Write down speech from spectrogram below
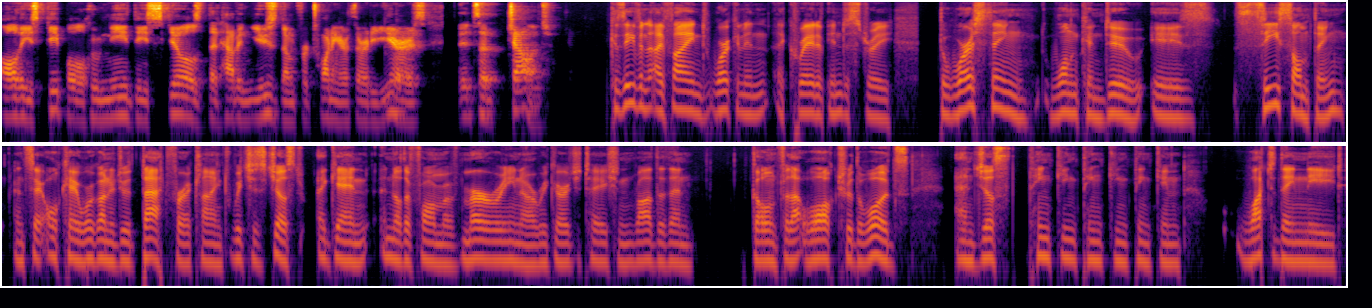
all these people who need these skills that haven't used them for 20 or 30 years? It's a challenge. Because even I find working in a creative industry, the worst thing one can do is see something and say, okay, we're going to do that for a client, which is just, again, another form of mirroring or regurgitation rather than going for that walk through the woods and just thinking, thinking, thinking, what do they need?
